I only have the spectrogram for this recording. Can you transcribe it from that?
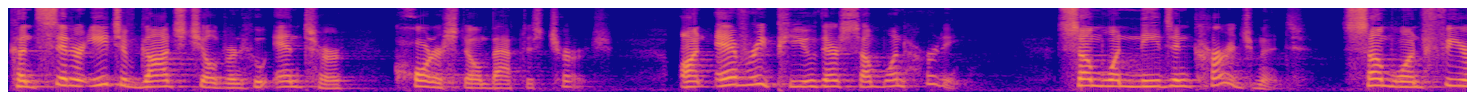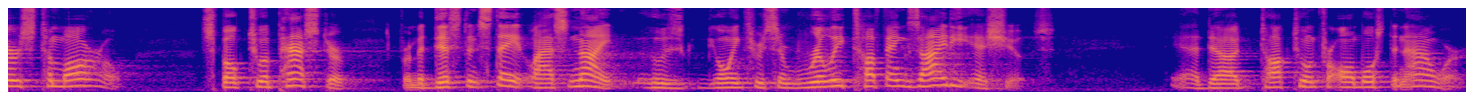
Consider each of God's children who enter Cornerstone Baptist Church. On every pew, there's someone hurting. Someone needs encouragement. Someone fears tomorrow. Spoke to a pastor from a distant state last night who's going through some really tough anxiety issues. And uh, talked to him for almost an hour.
